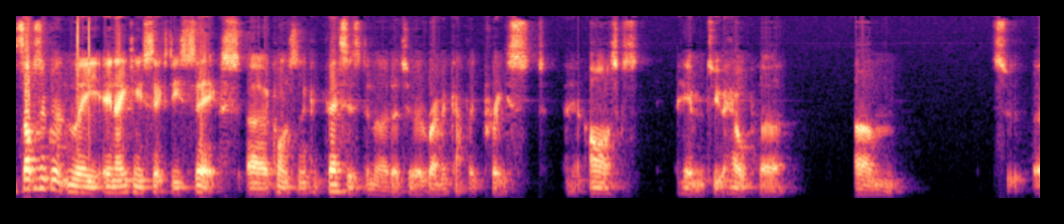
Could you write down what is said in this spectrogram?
Subsequently, in 1866, uh, Constance confesses the murder to a Roman Catholic priest and asks him to help her um, to, uh,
